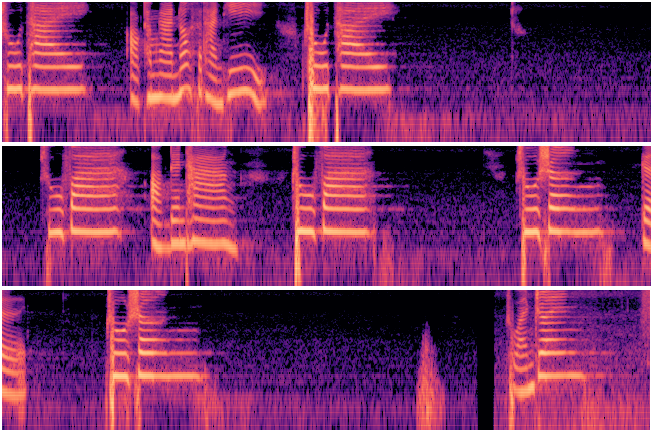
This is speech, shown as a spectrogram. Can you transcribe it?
ชูชัย ออกทำงานนอกสถานที่ ชูชัย ชูฟ้า ออกเดินทาง ชูฟ้า ชูเชงเกิด ชูเชิงชวนเจิ้แฟ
